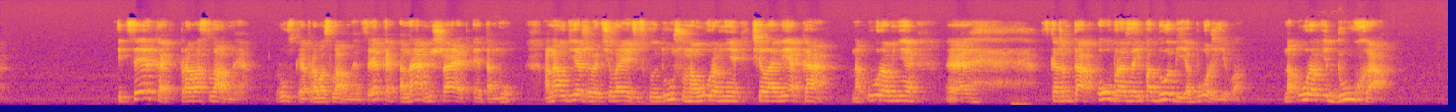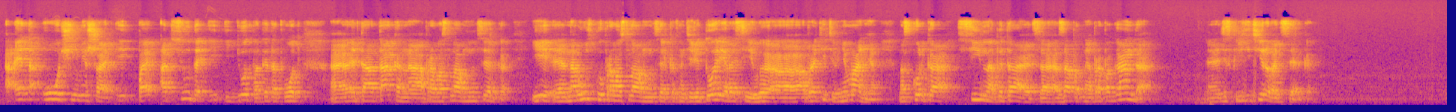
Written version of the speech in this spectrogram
И церковь православная, русская православная церковь, она мешает этому. Она удерживает человеческую душу на уровне человека, на уровне Э, скажем так, образа и подобия Божьего на уровне духа. А это очень мешает. И отсюда и идет вот этот вот, э, эта атака на православную церковь. И э, на русскую православную церковь на территории России, вы обратите внимание, насколько сильно пытается западная пропаганда дискредитировать церковь.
